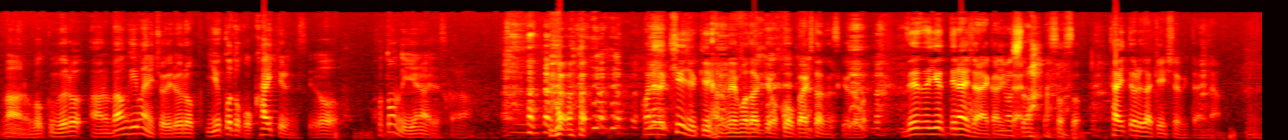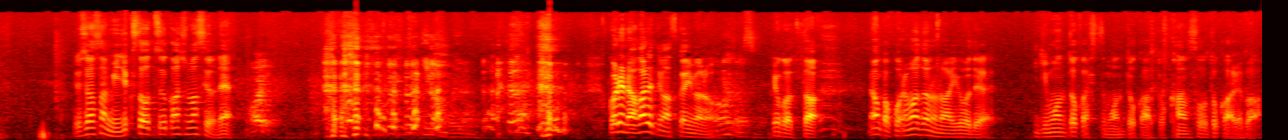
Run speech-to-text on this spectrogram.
まあ、あの僕ブロあの番組前にちょいろいろ言うことこう書いてるんですけどほとんど言えないですから。これで99夜のメモだけを公開したんですけど全然言ってないじゃないかみたいな。そうそう。タイトルだけ一緒みたいな、うん。吉田さん未熟さを痛感しますよね。はい これ流れてますか今の？流れてますよ。よかった。なんかこれまでの内容で疑問とか質問とかあと感想とかあれば。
